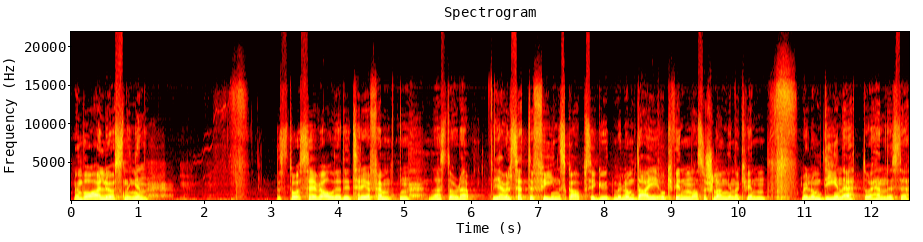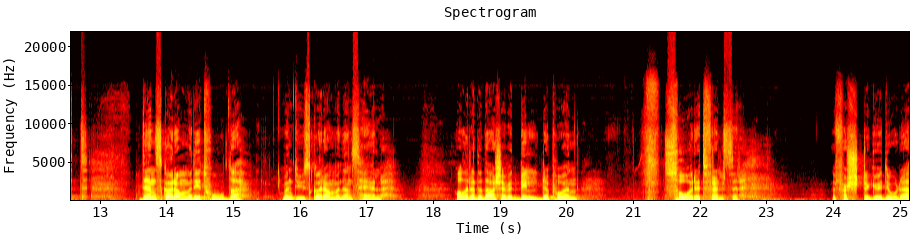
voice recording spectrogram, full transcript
Men hva er løsningen? Det står, ser vi allerede i 3.15. Der står det Jeg vil sette fiendskap, sier Gud, mellom deg og kvinnen, altså slangen og kvinnen, mellom din ett og hennes ett. Den skal ramme ditt hode, men du skal ramme dens hæl. Allerede der ser vi et bilde på en såret frelser. Det første Gud gjorde,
